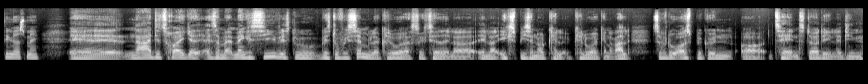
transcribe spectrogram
fylde os med. Øh, nej, det tror jeg ikke. Altså, man, man kan sige, hvis du, hvis du for eksempel er kalorierestrikteret, eller, eller ikke spiser nok kal- kalorier generelt, så vil du også begynde at tage en større del af dine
